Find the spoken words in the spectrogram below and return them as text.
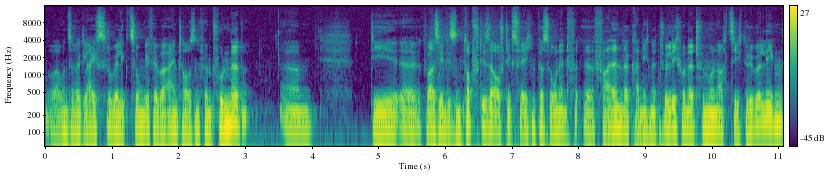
unsere Vergleichsgruppe liegt so ungefähr bei 1500. Ähm, die äh, quasi in diesen Topf dieser aufstiegsfähigen Personen äh, fallen. Da kann ich natürlich 185 drüberlegen,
